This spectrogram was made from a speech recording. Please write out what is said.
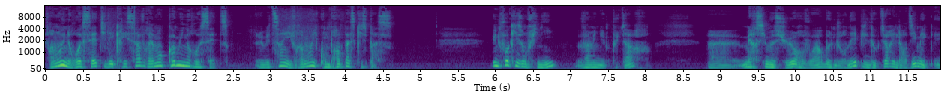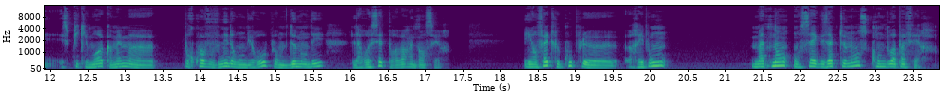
Vraiment une recette, il écrit ça vraiment comme une recette. Le médecin, il vraiment, il comprend pas ce qui se passe. Une fois qu'ils ont fini, 20 minutes plus tard, euh, merci monsieur, au revoir, bonne journée. Puis le docteur, il leur dit, mais expliquez-moi quand même euh, pourquoi vous venez dans mon bureau pour me demander la recette pour avoir un cancer. Et en fait, le couple euh, répond, maintenant, on sait exactement ce qu'on ne doit pas faire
